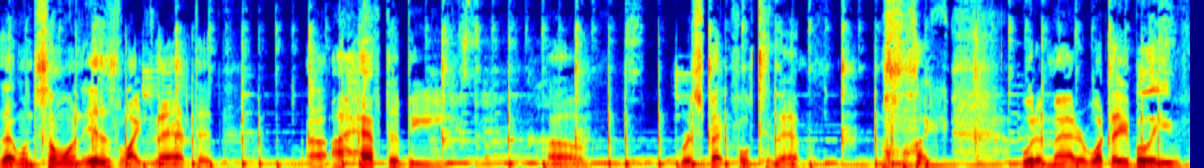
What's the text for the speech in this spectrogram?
that when someone is like that, that uh, I have to be uh, respectful to them? like, would it matter what they believe?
